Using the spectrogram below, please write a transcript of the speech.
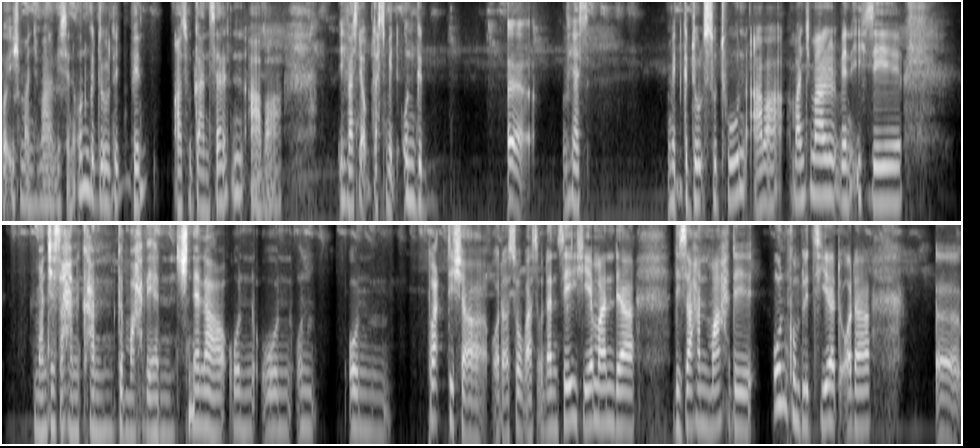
wo ich manchmal ein bisschen ungeduldig bin. Also ganz selten, aber ich weiß nicht, ob das mit äh, wie heißt, mit Geduld zu tun, aber manchmal, wenn ich sehe, manche Sachen kann gemacht werden, schneller und, und, und, und praktischer oder sowas. Und dann sehe ich jemanden, der die Sachen macht, die unkompliziert oder äh,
